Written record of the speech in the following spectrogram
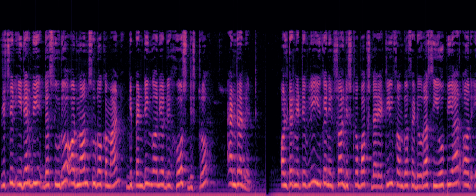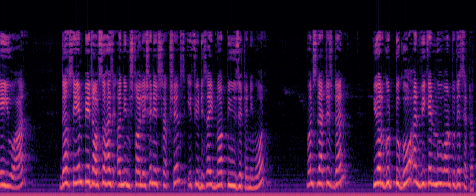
which will either be the sudo or non-sudo command depending on your host distro and run it. Alternatively, you can install DistroBox directly from the Fedora COPR or AUR. The same page also has uninstallation instructions if you decide not to use it anymore. Once that is done, you are good to go and we can move on to the setup.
